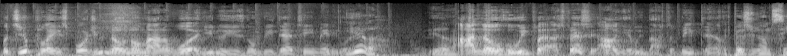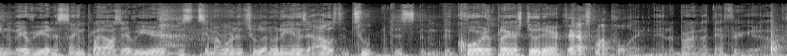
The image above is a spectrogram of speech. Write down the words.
but you play sports. You know, no matter what, you knew you was gonna beat that team anyway. yeah, yeah. I know who we play, especially. Oh yeah, we about to beat them. Especially I'm seeing them every year in the same playoffs every year. This team I run into, I know the ins and outs. The two, this, the, the core of the players still there. That's my point. And LeBron got that figured out.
